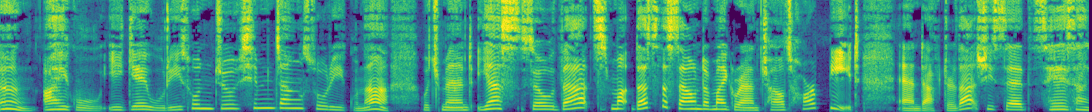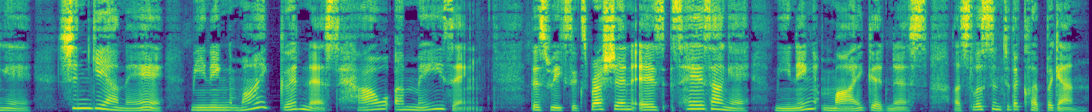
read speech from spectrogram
응, 아이고, 이게 우리 손주 심장 소리구나, which meant, yes, so that's, my, that's the sound of my grandchild's heartbeat. And after that, she said, 세상에, 신기하네, meaning, my goodness, how amazing. This week's expression is 세상에, meaning my goodness. Let's listen to the clip again.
